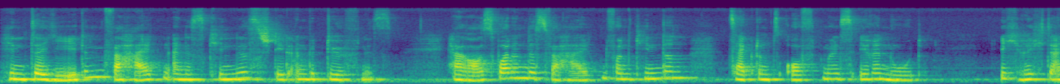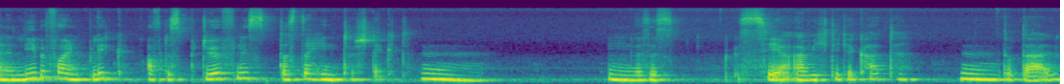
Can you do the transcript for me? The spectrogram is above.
Hinter jedem Verhalten eines Kindes steht ein Bedürfnis. Herausforderndes Verhalten von Kindern zeigt uns oftmals ihre Not. Ich richte einen liebevollen Blick auf das Bedürfnis, das dahinter steckt. Hm. hm das ist sehr eine wichtige Karte. Hm, total.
